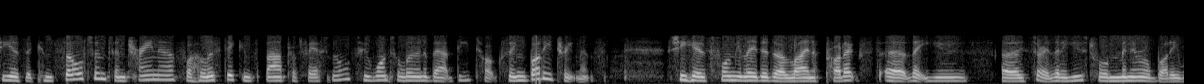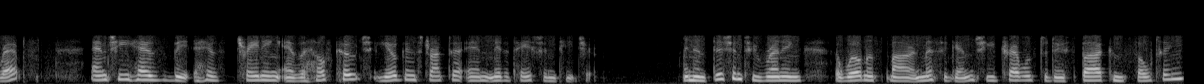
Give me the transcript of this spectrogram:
She is a consultant and trainer for holistic and spa professionals who want to learn about detoxing body treatments. She has formulated a line of products uh, that use uh, sorry that are used for mineral body wraps, and she has be, has training as a health coach, yoga instructor, and meditation teacher. In addition to running a wellness spa in Michigan, she travels to do spa consulting,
